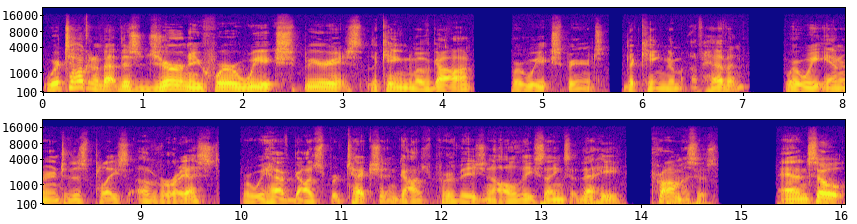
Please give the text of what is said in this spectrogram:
we're talking about this journey where we experience the kingdom of God, where we experience the kingdom of heaven, where we enter into this place of rest, where we have God's protection, God's provision, all of these things that He promises. And so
